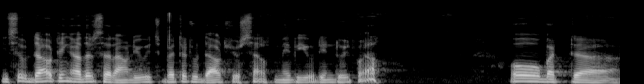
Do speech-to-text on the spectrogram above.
Instead of doubting others around you, it's better to doubt yourself, maybe you didn't do it well. Oh, but uh,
